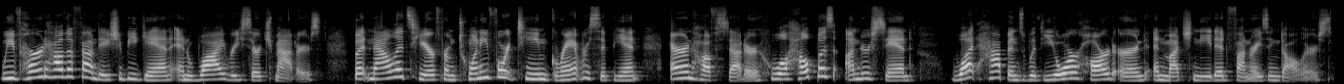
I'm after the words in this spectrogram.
We've heard how the foundation began and why research matters, but now let's hear from 2014 grant recipient Erin Hofstatter, who will help us understand what happens with your hard earned and much needed fundraising dollars.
